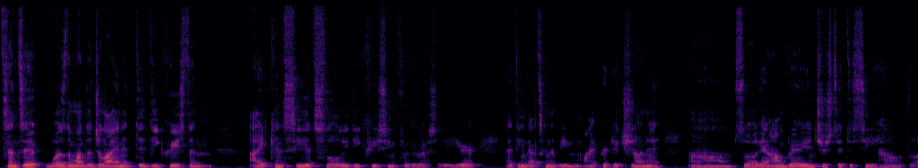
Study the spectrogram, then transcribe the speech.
since it was the month of July and it did decrease, then I can see it slowly decreasing for the rest of the year. I think that's going to be my prediction on it. Um, so again, I'm very interested to see how the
